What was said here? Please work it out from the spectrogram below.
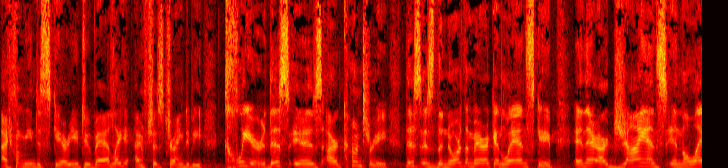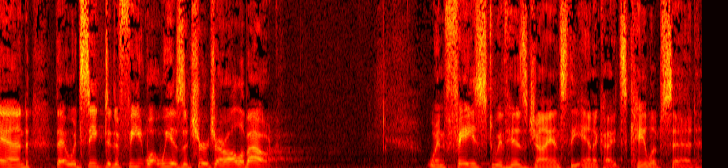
I don't mean to scare you too badly. I'm just trying to be clear. This is our country. This is the North American landscape, and there are giants in the land that would seek to defeat what we as a church are all about. When faced with his giants, the Anakites, Caleb said,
